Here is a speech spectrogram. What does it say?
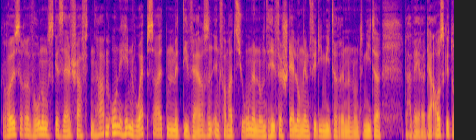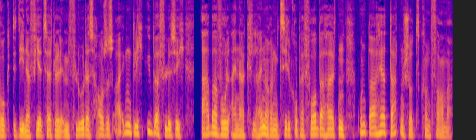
Größere Wohnungsgesellschaften haben ohnehin Webseiten mit diversen Informationen und Hilfestellungen für die Mieterinnen und Mieter. Da wäre der ausgedruckte DIN A4-Zettel im Flur des Hauses eigentlich überflüssig, aber wohl einer kleineren Zielgruppe vorbehalten und daher datenschutzkonformer.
